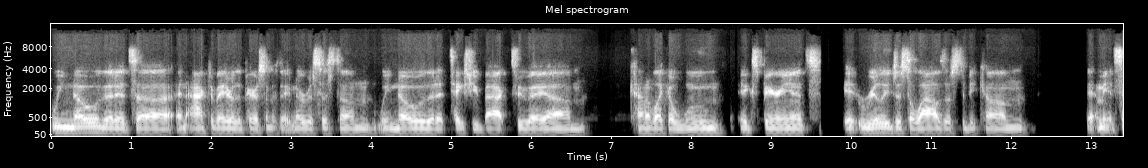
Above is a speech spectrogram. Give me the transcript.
We know that it's uh, an activator of the parasympathetic nervous system. We know that it takes you back to a um, kind of like a womb experience. It really just allows us to become I mean, it's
